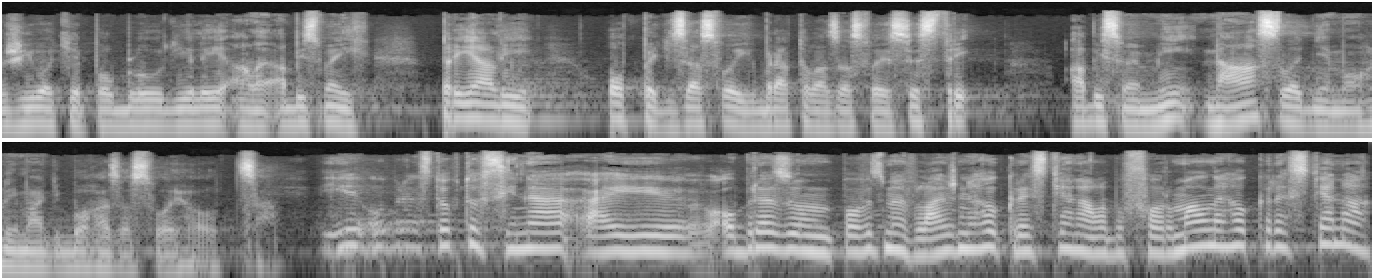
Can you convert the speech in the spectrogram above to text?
v živote poblúdili, ale aby sme ich prijali opäť za svojich bratov a za svoje sestry aby sme my následne mohli mať Boha za svojho Otca. Je obraz tohto syna aj obrazom, povedzme, vlážneho kresťana alebo formálneho kresťana?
